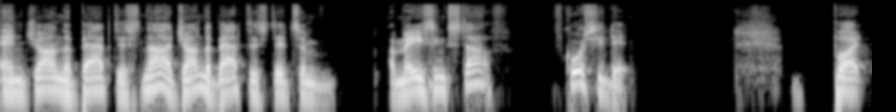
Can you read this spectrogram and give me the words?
and John the Baptist not? John the Baptist did some amazing stuff. Of course he did. But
